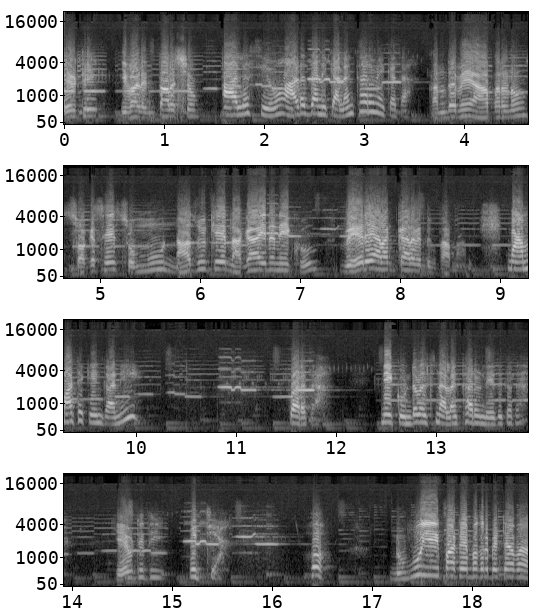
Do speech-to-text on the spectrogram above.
ఏమిటి? ఇవాళ ఎంత ఆలస్యం? ఆలస్యం ఆడదానికి అలంకారమే కదా. అందమే ఆభరణం సొగసే సొమ్ము నాజుకే నగ అయిన నీకు వేరే అలంకారం ఎందుకు బామ్మ? నా మాటకేం గాని? వరద నీకు ఉండవలసిన అలంకారం లేదు కదా? ఏమిటిది? విద్య. హో, నువ్వు ఈ పాటే మొదలు పెట్టావా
